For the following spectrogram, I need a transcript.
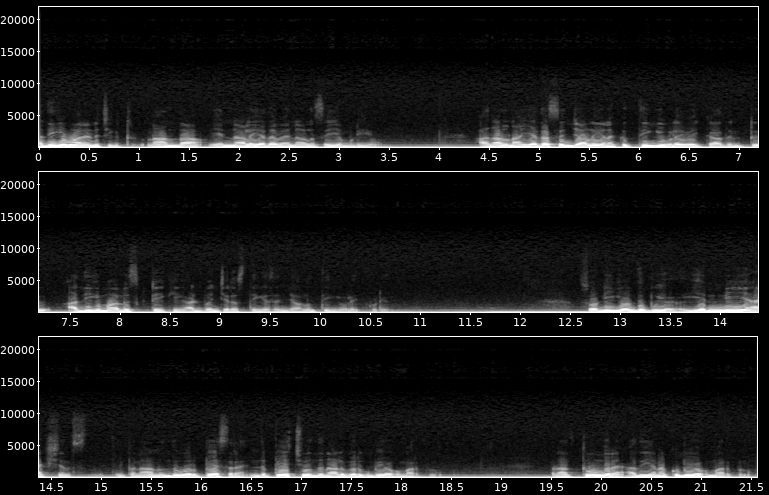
அதிகமாக நினச்சிக்கிட்டு நான் தான் என்னால் எதை வேணாலும் செய்ய முடியும். அதனால் நான் எதை செஞ்சாலும் எனக்கு தீங்கு விளைவிக்காதுன்ட்டு அதிகமாக ரிஸ்க் டேக்கிங் அட்வென்ச்சரஸ் திங்கை செஞ்சாலும் தீங்கு விளைவிக்கக்கூடியது. ஸோ நீங்கள் வந்து எனி ஆக்ஷன்ஸ் இப்போ நான் வந்து ஒரு பேசுகிறேன் இந்த பேச்சு வந்து நாலு பேருக்கு உபயோகமாக இருக்கணும். இப்போ நான் தூங்குறேன். அது எனக்கு உபயோகமாக இருக்கணும்.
